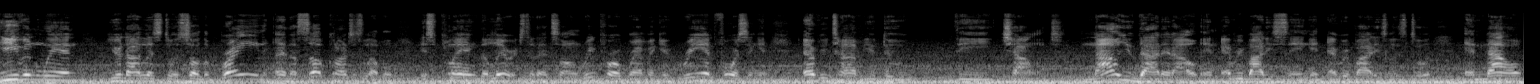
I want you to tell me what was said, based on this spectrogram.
even when you're not listening to it. So the brain and a subconscious level is playing the lyrics to that song, reprogramming it, reinforcing it every time you do the challenge. Now you got it out and everybody's seeing it, everybody's listening to it, and now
